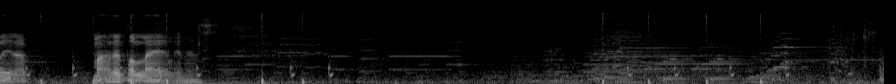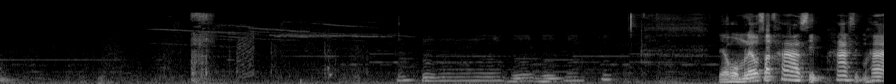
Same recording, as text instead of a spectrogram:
เลยนะครับ มาแต่ตอนแรกเลยนะเดี๋ยวผมเร็วสักห้าสิบห้าสิบห้า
